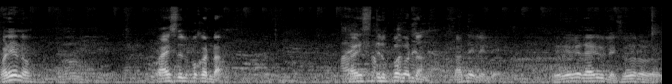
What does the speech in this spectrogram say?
പായസത്തിൽ വയസ്സിൽ ഉപ്പൊക്കെ ഉണ്ടോ വയസ്സിൽ ഉപ്പൊക്കെ ഉണ്ടോ തന്നില്ലല്ലേ നിങ്ങൾക്ക് തരൂല്ലേ? ഷുഗർ ഉള്ളത്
